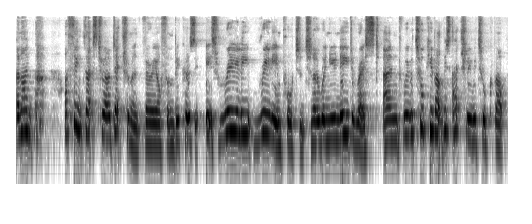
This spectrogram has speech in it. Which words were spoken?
and I I think that's to our detriment very often because it's really, really important to know when you need a rest. And we were talking about this, actually, we talk about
